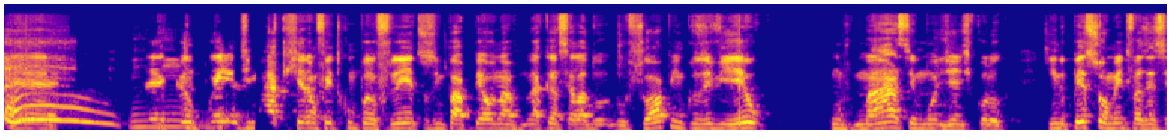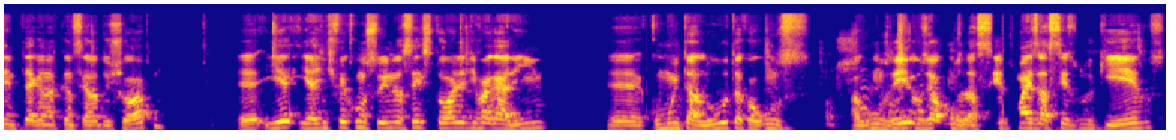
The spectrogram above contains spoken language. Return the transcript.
É, é, campanhas de marketing eram feitas com panfletos em papel na, na cancela do, do, shopping, inclusive eu, com Márcio, um monte de gente colocando, indo pessoalmente fazer essa entrega na cancela do shopping. É, e, e, a gente foi construindo essa história devagarinho, é, com muita luta, com alguns, Poxa, alguns erros e alguns acertos, mais acertos do que erros,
